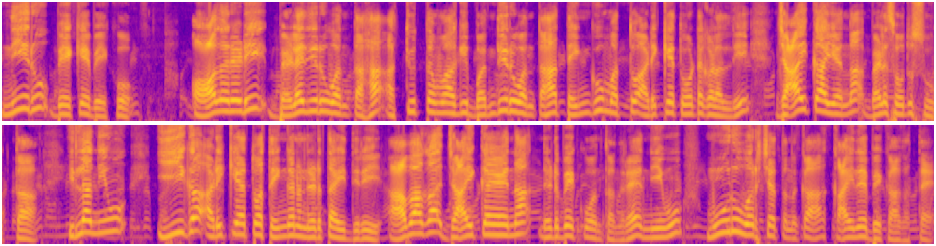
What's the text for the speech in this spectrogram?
ನೀರು ಬೇಕೇ ಬೇಕು. ಆಲ್ರೆಡಿ ಬೆಳೆದಿರುವಂತಹ, ಅತ್ಯುತ್ತಮವಾಗಿ ಬಂದಿರುವಂತಹ ತೆಂಗು ಮತ್ತು ಅಡಿಕೆ ತೋಟಗಳಲ್ಲಿ ಜಾಯಿಕಾಯಿಯನ್ನು ಬೆಳೆಸೋದು ಸೂಕ್ತ. ಇಲ್ಲ, ನೀವು ಈಗ ಅಡಿಕೆ ಅಥವಾ ತೆಂಗನ್ನು ನೆಡ್ತಾ ಇದ್ದೀರಿ. ಆವಾಗ ಜಾಯಿಕಾಯಿಯನ್ನು ನೆಡಬೇಕು ಅಂತಂದರೆ ನೀವು ಮೂರು ವರ್ಷ ತನಕ ಕಾಯಲೇಬೇಕಾಗತ್ತೆ.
